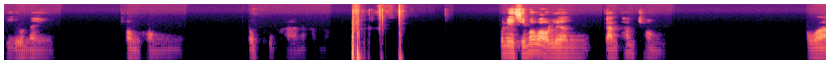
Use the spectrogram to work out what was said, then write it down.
ที่อยู่ในช่องของตบผู้ผานะครับวันนี้ชิมาว่าเรื่องการทำช่อง เพราะว่า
